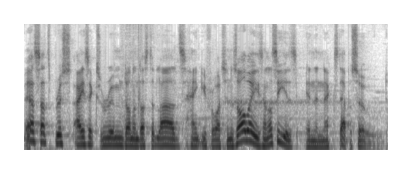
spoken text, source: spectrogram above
Yes, that's Bruce Isaac's room done and dusted, lads. Thank you for watching as always, and I'll see you in the next episode.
